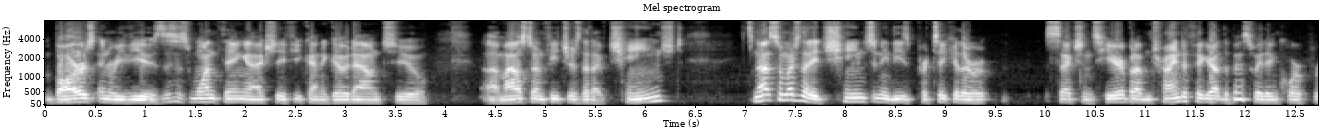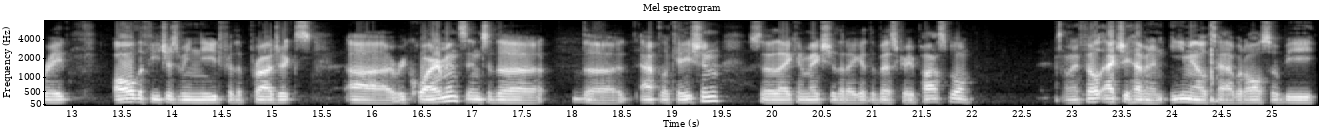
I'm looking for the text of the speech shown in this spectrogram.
bars and reviews. This is one thing actually if you kind of go down to uh, milestone features that I've changed. It's not so much that I changed any of these particular sections here, but I'm trying to figure out the best way to incorporate all the features we need for the project's uh, requirements into the the application so that I can make sure that I get the best grade possible. And I felt actually having an email tab would also be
